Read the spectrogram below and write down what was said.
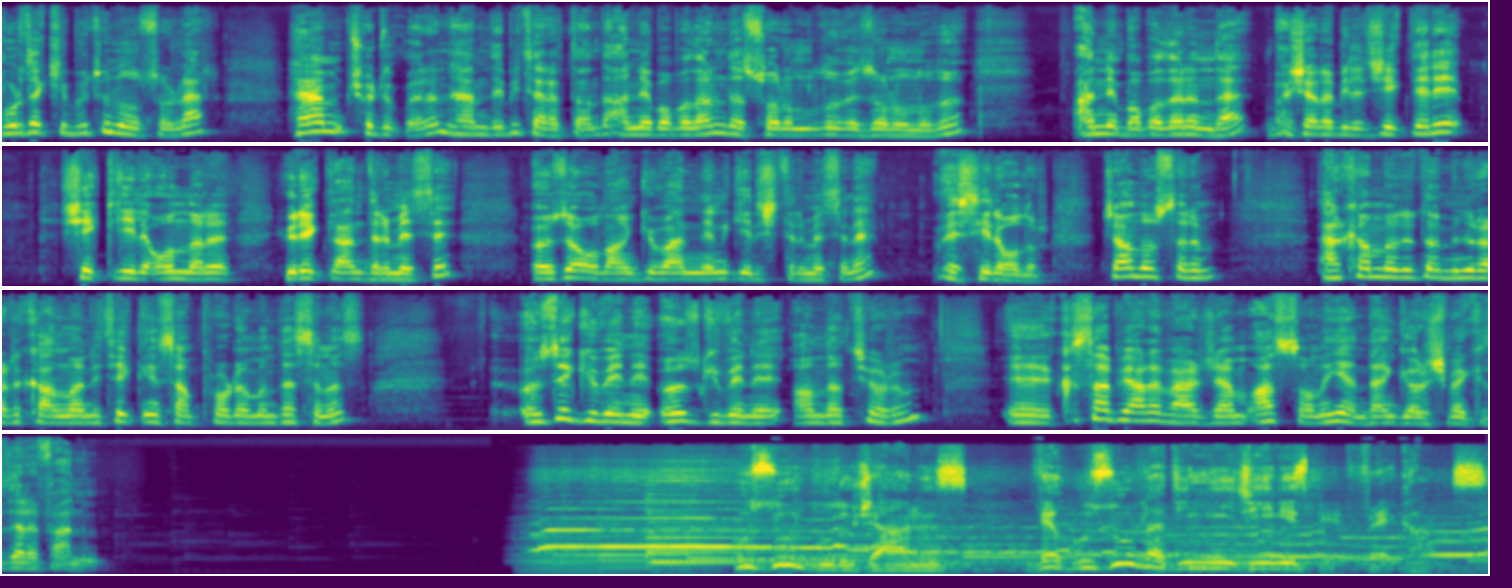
buradaki bütün unsurlar hem çocukların hem de bir taraftan da anne babaların da sorumluluğu ve zorunluluğu. Anne babaların da başarabilecekleri şekliyle onları yüreklendirmesi, özel olan güvenlerini geliştirmesine vesile olur. Can dostlarım, Erkan Radyo'da Münir Arıkan'la Nitek İnsan programındasınız. Öze güveni, özgüveni anlatıyorum. Ee, kısa bir ara vereceğim. Az sonra yeniden görüşmek üzere efendim. Huzur bulacağınız ve huzurla dinleyeceğiniz bir frekans.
